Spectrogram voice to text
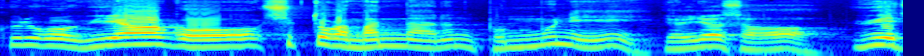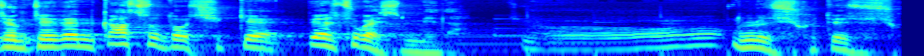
그리고 위하고 식도가 만나는 분문이 열려서 위에 정체된 가스도 쉽게 뺄 수가 있습니다. 쭉 눌러주시고 떼주시고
